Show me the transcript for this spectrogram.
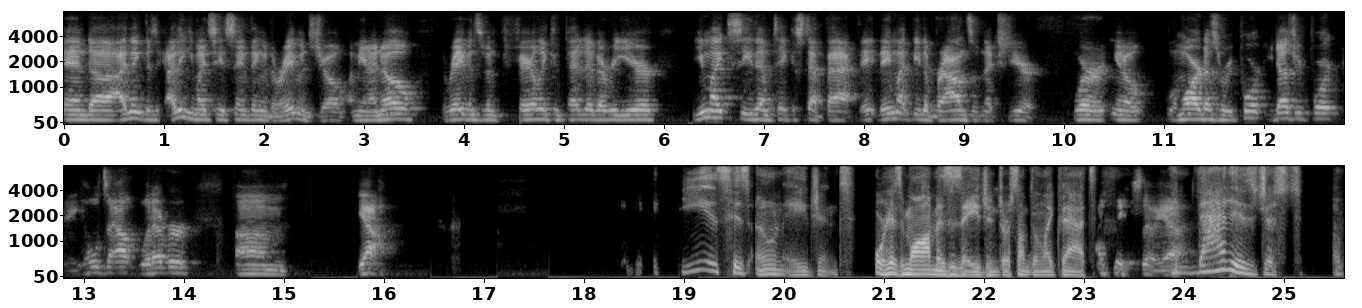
And uh, I think this, I think you might see the same thing with the Ravens, Joe. I mean, I know the Ravens have been fairly competitive every year. You might see them take a step back. They, they might be the Browns of next year, where you know Lamar doesn't report, he does report, he holds out, whatever. Um, yeah, he is his own agent, or his mom is his agent, or something like that. I think so. Yeah, and that is just a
